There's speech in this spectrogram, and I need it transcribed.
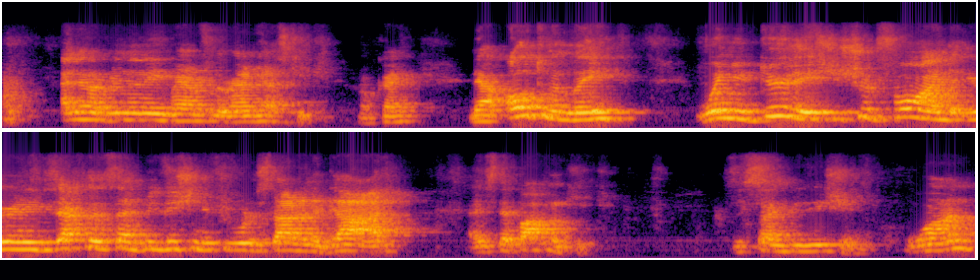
and then I bring the knee round for the roundhouse kick, okay? Now, ultimately, when you do this, you should find that you're in exactly the same position if you would have started in a guard and step up and kick. It's the same position. One,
